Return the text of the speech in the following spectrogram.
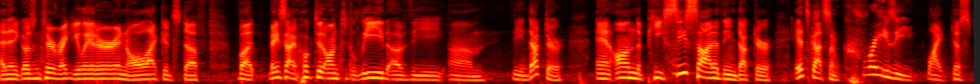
and then it goes into a regulator and all that good stuff. But basically, I hooked it onto the lead of the um, the inductor, and on the PC side of the inductor, it's got some crazy like just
